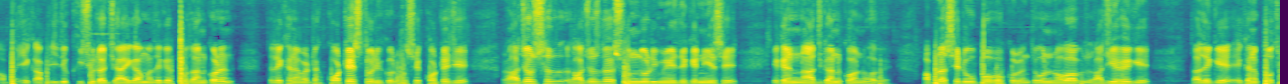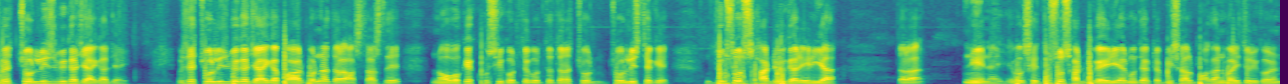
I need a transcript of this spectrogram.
আপনি যদি কিছুটা জায়গা আমাদেরকে প্রদান করেন, তাহলে এখানে আমরা একটা কটেজ তৈরি করব। সেই কটেজে রাজস রাজসদের সুন্দরী মেয়েদেরকে নিয়ে এসে এখানে নাচ গান করানো হবে। আপনারা সেটা উপভোগ করবেন। তখন নবাব রাজি হয়ে গিয়ে তাদেরকে এখানে প্রথমে চল্লিশ বিঘা জায়গা দেয়। এবং সেই চল্লিশ বিঘা জায়গা পাওয়ার পর না, তারা আস্তে আস্তে নবাবকে খুশি করতে করতে তারা চল- চল্লিশ থেকে দুশো ষাট বিঘার এরিয়া তারা নিয়ে নেয়। এবং সেই দুশো ষাট বিঘা এরিয়ার মধ্যে একটা বিশাল বাগান বাড়ি তৈরি করেন।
